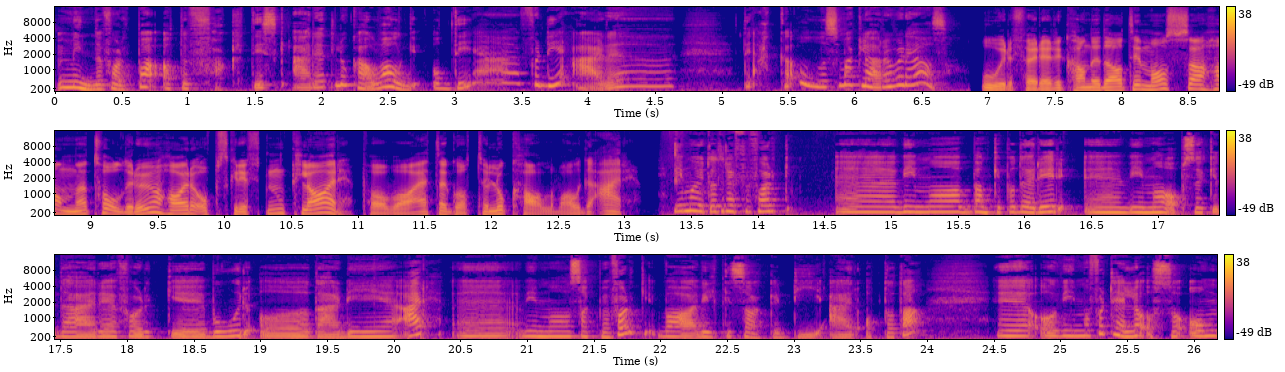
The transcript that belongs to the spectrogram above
minne folk på at det faktisk er et lokalvalg. Og det, for det er det Det er ikke alle som er klar over det, altså. Ordførerkandidat i Moss, Hanne Tollerud, har oppskriften klar på hva et godt lokalvalg er. Vi må ut og treffe folk. Eh, vi må banke på dører. Eh, vi må oppsøke der folk bor og der de er. Vi må snakke med folk, hvilke saker de er opptatt av. Eh, og vi må fortelle også om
